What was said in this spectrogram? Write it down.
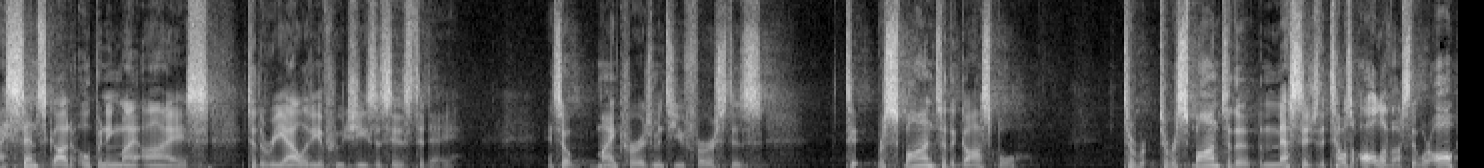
I sense God opening my eyes to the reality of who Jesus is today. And so, my encouragement to you first is to respond to the gospel, to, re- to respond to the, the message that tells all of us that we're all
